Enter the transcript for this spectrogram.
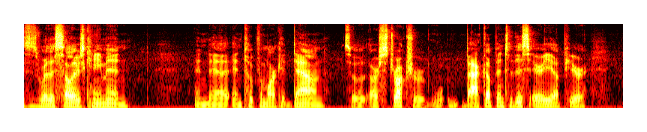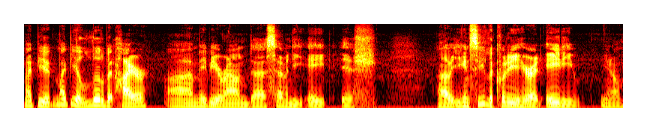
This is where the sellers came in and uh, and took the market down. So our structure back up into this area up here might be it might be a little bit higher, uh, maybe around 78-ish. Uh, uh you can see liquidity here at 80, you know,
